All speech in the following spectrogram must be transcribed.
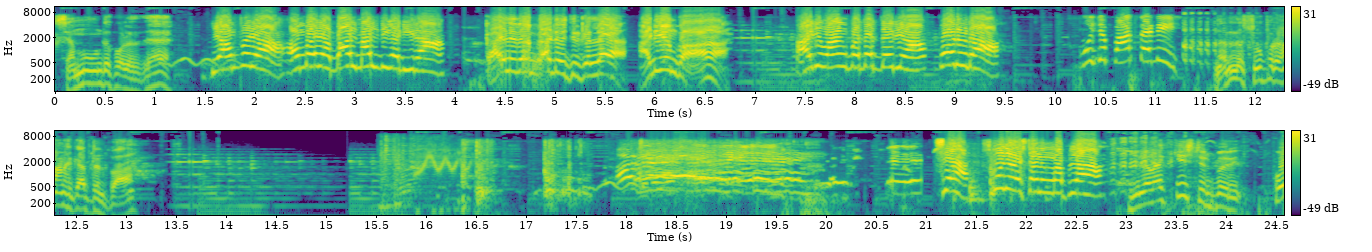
செம்ம. உந்த போல இருக்குதே. அம்பரியா அம்பரியா பால் மால்ட்டி அடிக்கிறான் கையில தான் பேட் வச்சிருக்கல அடியம்பா. அடி வாங்க பார்த்தா தெரியும். போடுங்கடா. மூச்ச பார்த்தடி நல்ல சூப்பரான கேப்டன்ப்பா சே சூரிய வச்சிட்டானுங்க மாப்பிள. இல்லைன்னா கீஸ்ட் இருப்பாரு போ.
